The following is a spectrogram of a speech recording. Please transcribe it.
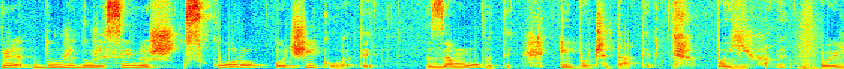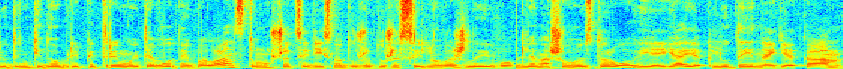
вже дуже дуже сильно скоро очікувати замовити і почитати. Поїхали. Ой, люденьки добрі, підтримуйте водний баланс, тому що це дійсно дуже дуже сильно важливо для нашого здоров'я. Я, як людина, яка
